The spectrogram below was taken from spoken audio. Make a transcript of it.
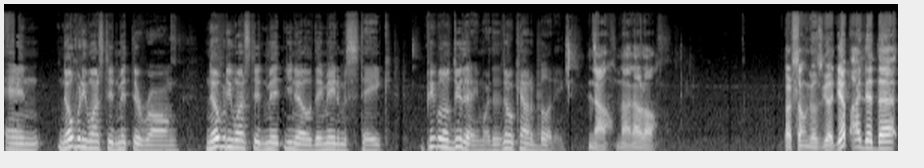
and nobody wants to admit they're wrong. Nobody wants to admit, you know, they made a mistake. People don't do that anymore. There's no accountability. no, no, not at all. But if something goes good, yep, I did that.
